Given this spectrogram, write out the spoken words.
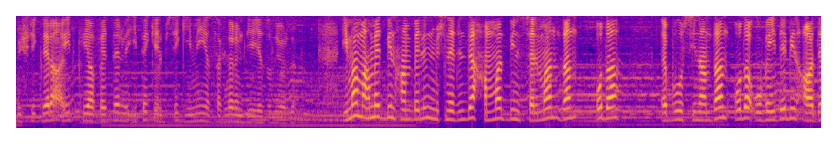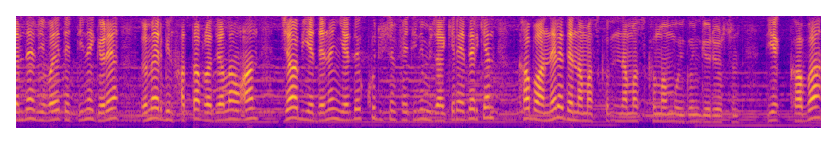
müşriklere ait kıyafetler ve ipek elbise giymeyi yasaklarım diye yazılıyordu. İmam Ahmed bin Hanbel'in müsnedinde Hammad bin Selman'dan o da Ebu Sinan'dan o da Ubeyde bin Adem'den rivayet ettiğine göre Ömer bin Hattab radıyallahu an Cabiye denen yerde Kudüs'ün fethini müzakere ederken Kaba nerede namaz namaz kılmamı uygun görüyorsun diye Kaba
